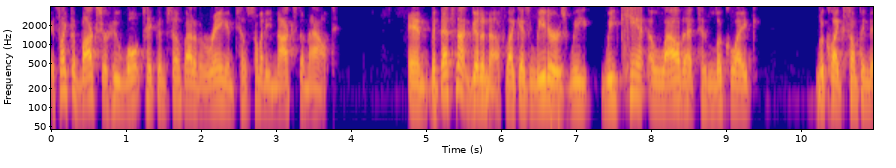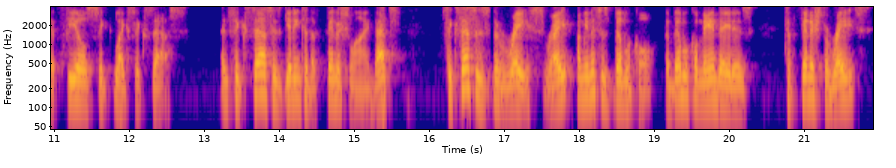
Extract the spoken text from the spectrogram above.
It's like the boxer who won't take themselves out of the ring until somebody knocks them out. and but that's not good enough like as leaders we we can't allow that to look like look like something that feels like success and success is getting to the finish line that's success is the race right i mean this is biblical the biblical mandate is to finish the race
